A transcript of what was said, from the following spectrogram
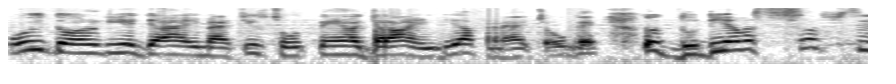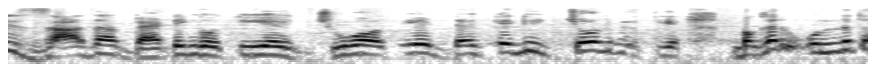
कोई दौर नहीं है, जहाँ मैचेस होते हैं और जहाँ इंडिया मैच हो गए। तो दुनिया में सबसे ज़्यादा बैटिंग होती है, जुआ होती है, डंके की चोट भी होती है। मगर उनने तो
